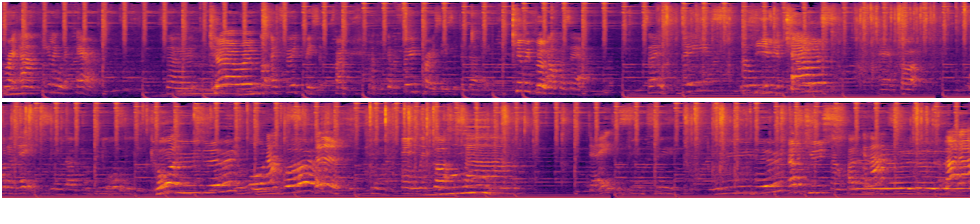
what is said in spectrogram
great, uh, peeling the carrot. So we've Carrot. got a food processor. We've got a food processor today. Kiwi to fruit. help us out. So these little biscuit carrots. have got what are these? Uh, Corn. And walnuts. And we've got some dates, some coconuts, Butter.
